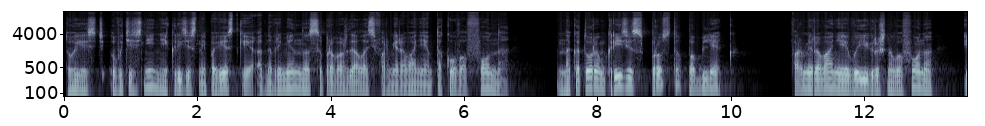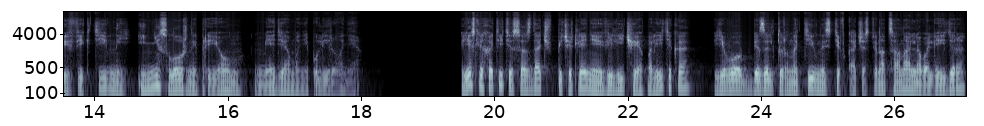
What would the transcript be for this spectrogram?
То есть вытеснение кризисной повестки одновременно сопровождалось формированием такого фона, на котором кризис просто поблек. Формирование выигрышного фона – эффективный и несложный прием медиаманипулирования. Если хотите создать впечатление величия политика, его безальтернативности в качестве национального лидера,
